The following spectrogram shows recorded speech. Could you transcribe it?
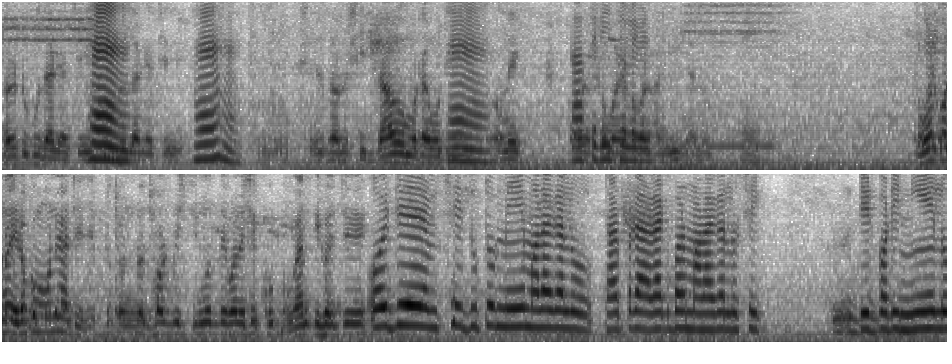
ধরো টুকুদা গেছে হ্যাঁ। টুকুদা গেছে হ্যাঁ হ্যাঁ সে ধরো সিদ্ধাও মোটামুটি হ্যাঁ। অনেক তাড়াতাড়ি চলে গেছে। গেল। তোমার কোনো এরকম মনে আছে যে প্রচণ্ড ঝড় বৃষ্টির মধ্যে মানে সে খুব ভোগান্তি হয়েছে? ওই যে সেই দুটো মেয়ে মারা গেল তারপরে আর একবার মারা গেল সেই ডেড বডি নিয়ে এলো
